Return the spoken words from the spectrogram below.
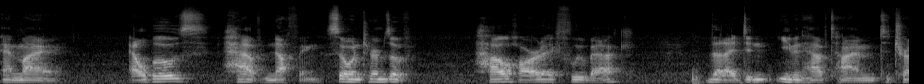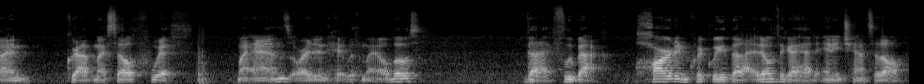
and my elbows have nothing. So in terms of how hard I flew back, that I didn't even have time to try and grab myself with my hands or I didn't hit with my elbows, that I flew back hard and quickly that I don't think I had any chance at all.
